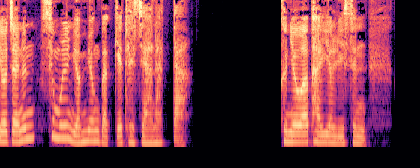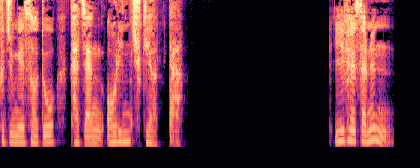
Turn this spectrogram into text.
여자는 스물 몇 명밖에 되지 않았다. 그녀와 바이올릿은 그 중에서도 가장 어린 축이었다. 이 회사는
